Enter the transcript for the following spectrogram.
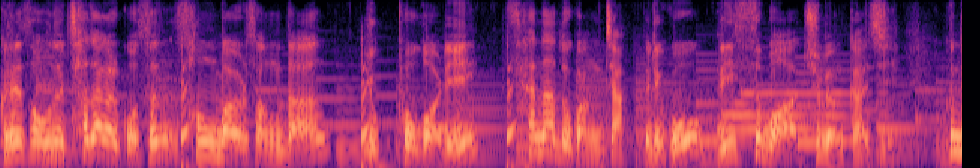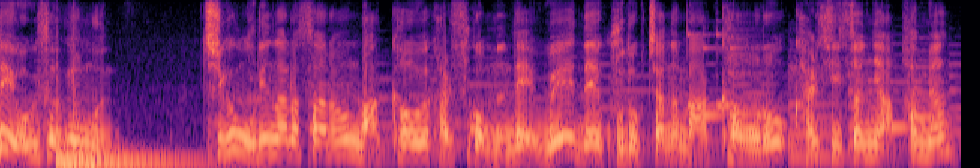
그래서 오늘 찾아갈 곳은 성바울 성당, 육포거리, 세나도 광장 그리고 리스보아 주변까지. 근데 여기서 의문 지금 우리나라 사람은 마카오에 갈 수가 없는데 왜 내 구독자는 마카오로 갈 수 있었냐 하면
